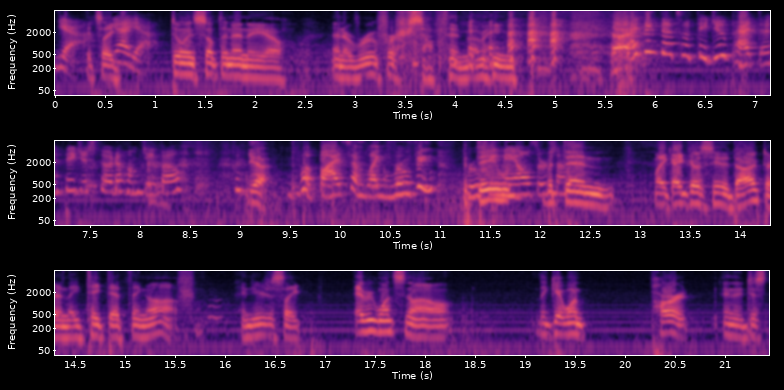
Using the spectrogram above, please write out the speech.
Yeah. It's like yeah, yeah. doing something in a, uh, in a roof or something. I mean, I think that's what they do, Pat. Don't they just go to Home Depot, Yeah. but buy some like roofing roofing they, nails or but something? But then, like, I go see the doctor and they take that thing off, and you're just like, every once in a while, they get one part, and it just,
